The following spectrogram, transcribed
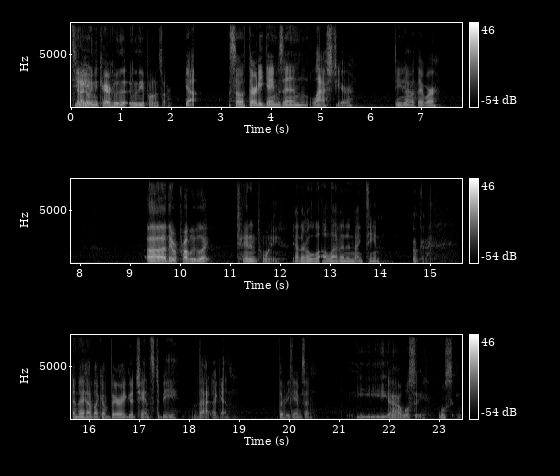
Do and I don't even care who the who the opponents are. Yeah. So 30 games in last year. Do you know what they were? Uh, they were probably like ten and twenty. Yeah, they're 11 and 19. Okay. And they have like a very good chance to be that again. 30 games in. Yeah, we'll see. We'll see.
